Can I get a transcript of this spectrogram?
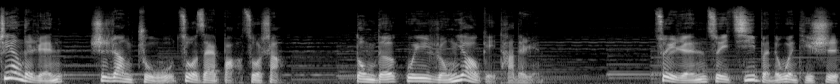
这样的人是让主坐在宝座上。懂得归荣耀给他的人，罪人最基本的问题是，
